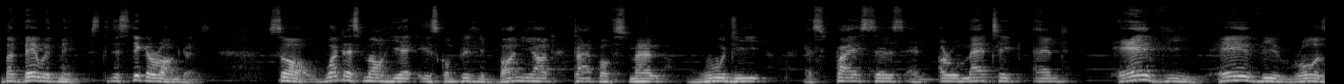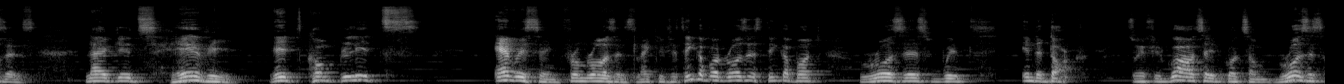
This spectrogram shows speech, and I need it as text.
But bear with me. St stick around, guys. So, what I smell here is completely boneyard type of smell, woody, uh, spices and aromatic and heavy, heavy roses. Like it's heavy. It completes everything from roses. Like if you think about roses, think about roses with in the dark. So if you go outside, you've got some roses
